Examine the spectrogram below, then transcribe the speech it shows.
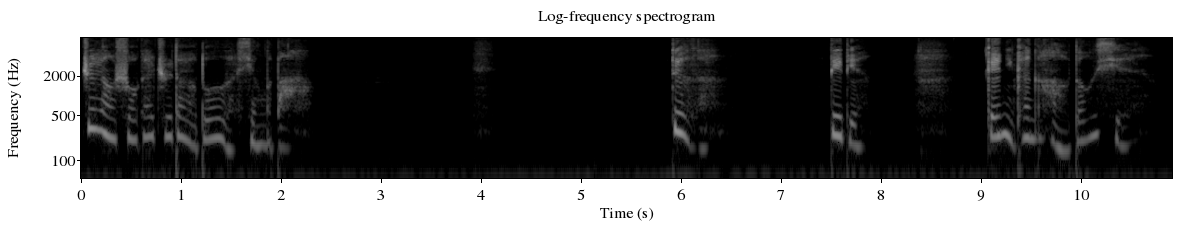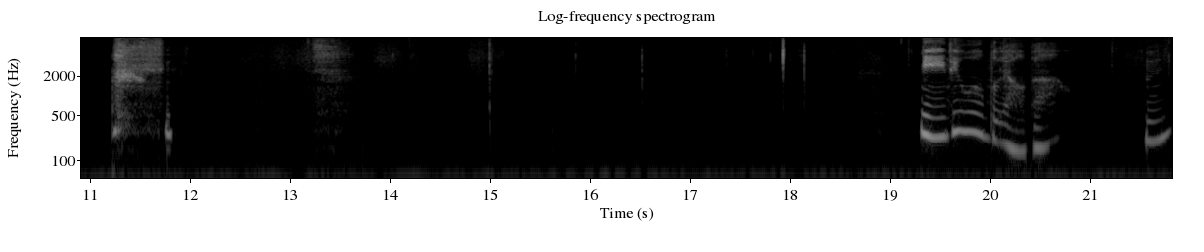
这样说，该知道有多恶心了吧？对了，弟弟，给你看个好东西。你一定忘不了吧？嗯，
